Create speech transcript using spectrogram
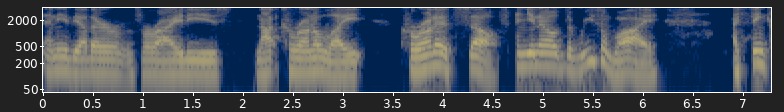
any of the other varieties, not Corona Light, Corona itself. And you know, the reason why I think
